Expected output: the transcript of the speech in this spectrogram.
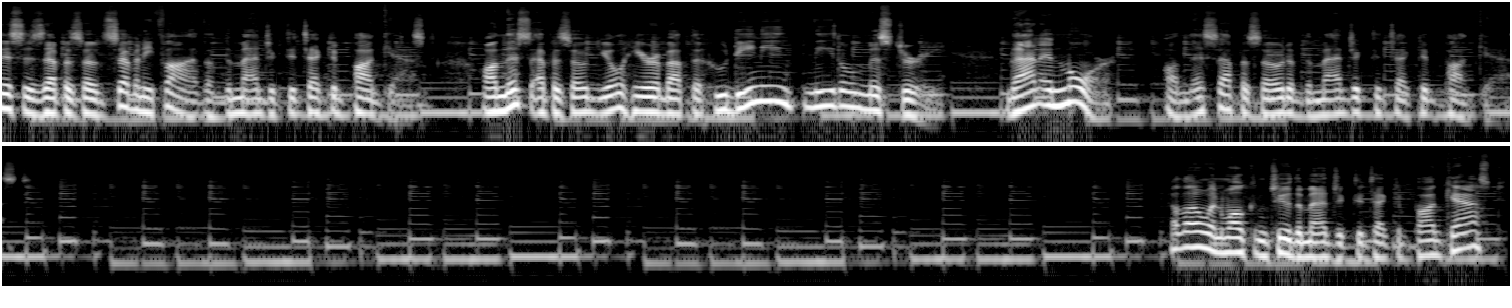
This is episode 75 of the Magic Detective Podcast. On this episode, you'll hear about the Houdini Needle Mystery. That and more on this episode of the Magic Detective Podcast. Hello and welcome to the Magic Detective Podcast,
